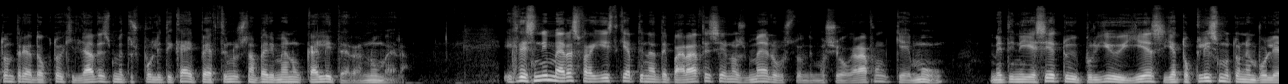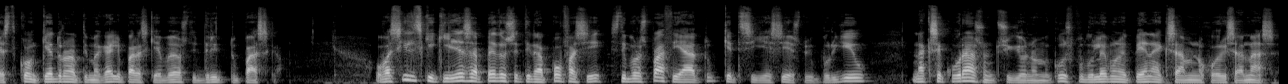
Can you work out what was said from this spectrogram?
138.000 με τους πολιτικά υπεύθυνους να περιμένουν καλύτερα νούμερα. Η χθεσινή μέρα σφραγίστηκε από την αντιπαράθεση ενός μέρους των δημοσιογράφων και μου με την ηγεσία του Υπουργείου Υγείας για το κλείσιμο των εμβολιαστικών κέντρων από τη Μεγάλη Παρασκευή ω την Τρίτη του Πάσχα. Ο Βασίλης Κικίλια απέδωσε την απόφαση στην προσπάθειά του και τη ηγεσία του Υπουργείου να ξεκουράσουν τους υγειονομικούς που δουλεύουν επί ένα εξάμεινο χωρίς ανάσα.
